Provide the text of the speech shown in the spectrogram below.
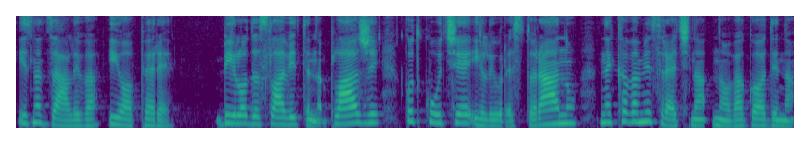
iznad zaliva i opere. Bilo da slavite na plaži, kod kuće ili u restoranu, neka vam je srećna Nova godina.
